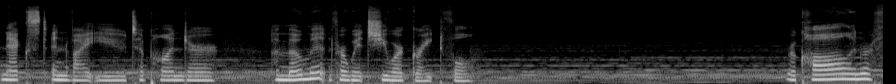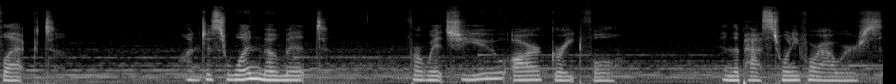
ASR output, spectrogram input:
Next invite you to ponder a moment for which you are grateful. Recall and reflect on just one moment for which you are grateful in the past 24 hours.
